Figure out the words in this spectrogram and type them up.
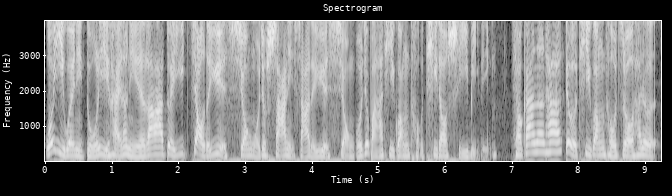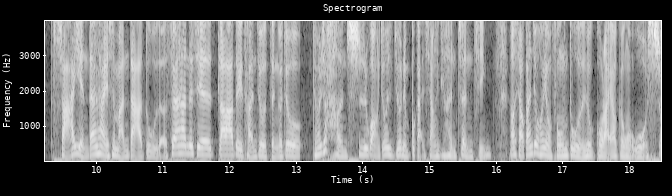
我以为你多厉害，那你的啦啦队叫的越凶，我就杀你杀的越凶，我就把他剃光头，剃到十一比零。小甘呢，他被我剃光头之后，他就傻眼，但是他也是蛮大度的。虽然他那些啦啦队团就整个就整个就很失望，就是有点不敢相信，很震惊。然后小甘就很有风度的就过来要跟我握手，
